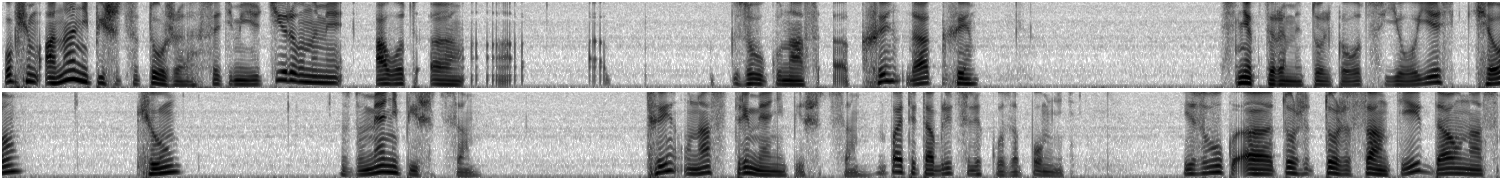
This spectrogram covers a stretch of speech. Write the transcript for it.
В общем, она не пишется тоже с этими ютированными, а вот э, э, звук у нас э, к, да, к. С некоторыми только вот с ё есть кё, кю. С двумя не пишется. Т у нас с тремя не пишется. По этой таблице легко запомнить. И звук э, тоже, тоже сантит, да, у нас.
